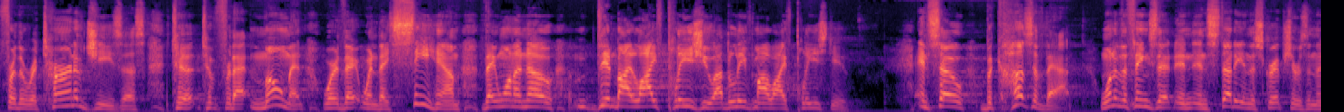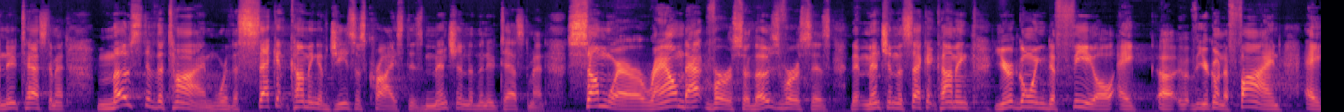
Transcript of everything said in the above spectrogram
for the return of Jesus, to, to for that moment where they, when they see him, they want to know, did my life please you? I believe my life pleased you. And so, because of that, one of the things that in, in studying the scriptures in the New Testament, most of the time where the second coming of Jesus Christ is mentioned in the New Testament, somewhere around that verse or those verses that mention the second coming, you're going to feel a, uh, you're going to find a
